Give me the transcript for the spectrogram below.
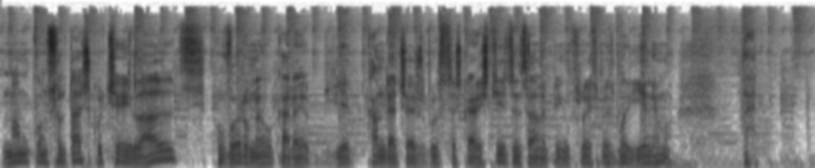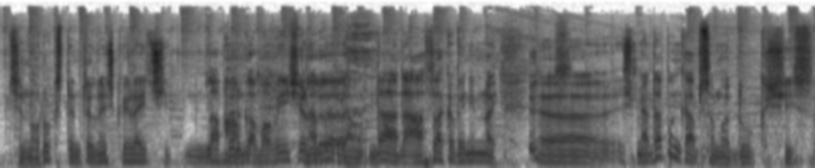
M-am consultat și cu ceilalți, cu vărul meu, care e cam de aceeași vârstă și care știe ce înseamnă Pink Floyd și mi-a zis, băi, el e, mă. Dar ce noroc să te întâlnești cu el aici. și La am- Bergamo a venit și el, La uh, Bergamo, da, da, a aflat că venim noi. Uh, și mi-a dat în cap să mă duc și să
